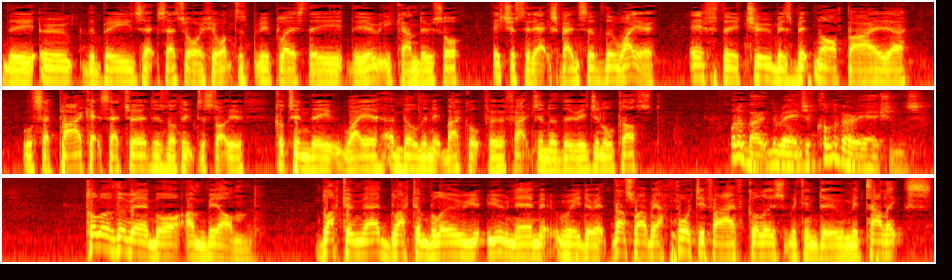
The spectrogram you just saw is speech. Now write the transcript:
the hook, the beads, etc. Or if you want to replace the the hook, you can do so. It's just at the expense of the wire. If the tube is bitten off by, uh, we'll say pike, etc., there's nothing to stop you cutting the wire and building it back up for a fraction of the original cost. What about the range of colour variations? Colour of the rainbow and beyond. Black and red, black and blue, you, name it, we do it. That's why we have 45 colours. We can do metallics,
